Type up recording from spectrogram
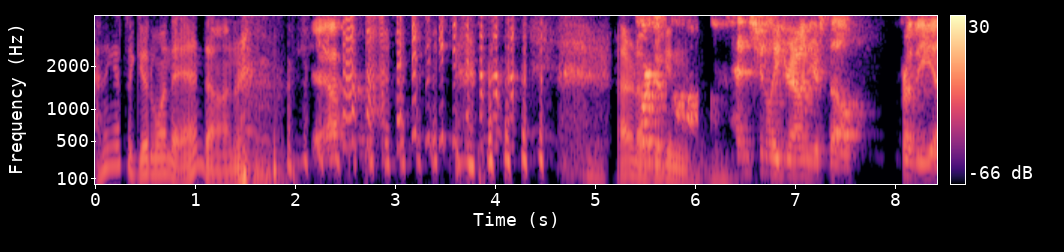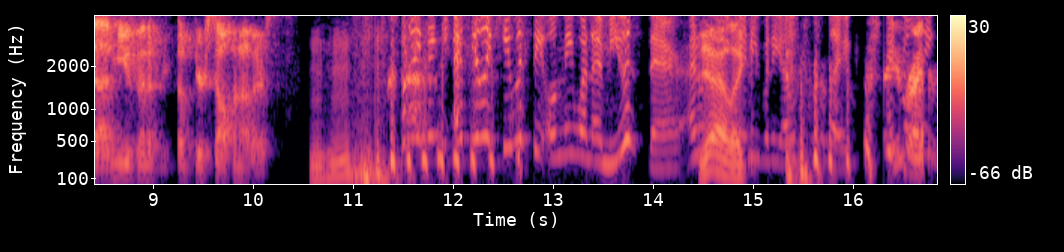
I think that's a good one to end on. Yeah. I don't know Hard if to we can. Intentionally drown yourself for the uh, amusement of, of yourself and others. Mm-hmm. But I think I feel like he was the only one amused there. I don't Yeah, think like- anybody else was like. You're right. think-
